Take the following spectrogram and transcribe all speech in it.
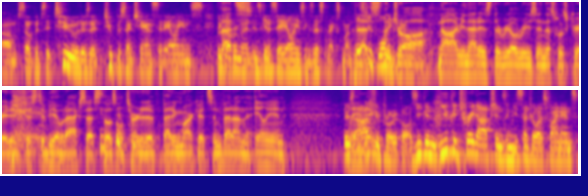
Um, so if it's at two, there's a two percent chance that aliens, the That's- government is going to say aliens exist next month. That's, That's just one the draw. No, I mean that is the real reason this was created, just to be able to access those alternative betting markets and bet on the alien. There's landing. option protocols. You can you could trade options in decentralized finance,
